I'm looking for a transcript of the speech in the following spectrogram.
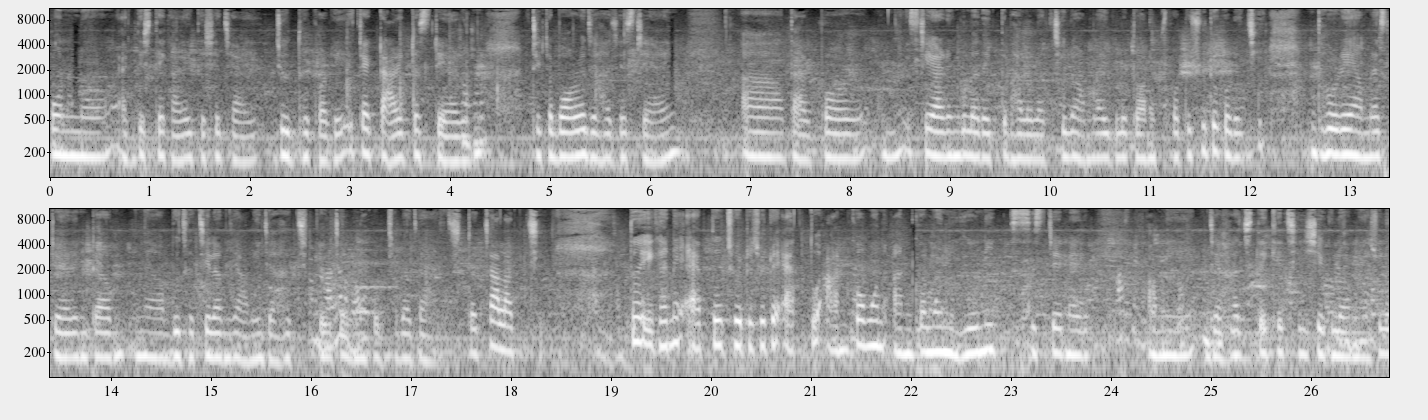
পণ্য, এক দেশ থেকে আরেক দেশে যায়, যুদ্ধ করে। এটা একটা আরেকটা স্টেয়ারিং এটা একটা বড় জাহাজের স্টেয়ারিং তারপর স্টেয়ারিংগুলো দেখতে ভালো লাগছিল। আমরা এগুলোতে অনেক ফটোশ্যুটও করেছি। ধরে আমরা স্টেয়ারিংটা বুঝাচ্ছিলাম যে আমি জাহাজ পরিচালনা করছি বা জাহাজটা চালাচ্ছি। তো এখানে এত ছোট ছোট, এত আনকমন আনকমন ইউনিক সিস্টেমের আমি জাহাজ দেখেছি। সেগুলো আমি আসলে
